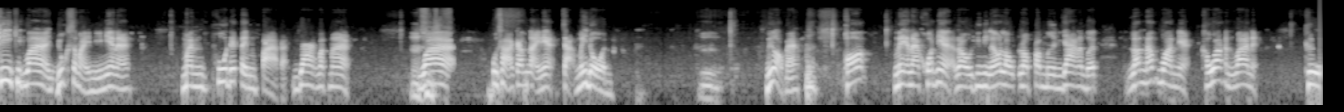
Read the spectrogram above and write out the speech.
พี่คิดว่ายุคสมัยนี้เนี่ยนะ มันพูดได้เต็มปากอะ ยากมากอืมๆว่าอุตสาหกรรมไหนเนี่ยจะไม่โดนอืมนึกออกไหมเพราะในอนาคตเนี่ย เราจริงๆแล้วเราเราประเมินยากนะเบิร์ตแล้วนับวันเนี่ยเขาว่ากันว่าเนี่ย คือ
